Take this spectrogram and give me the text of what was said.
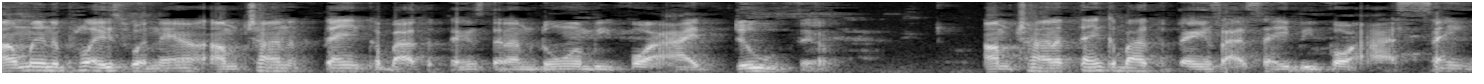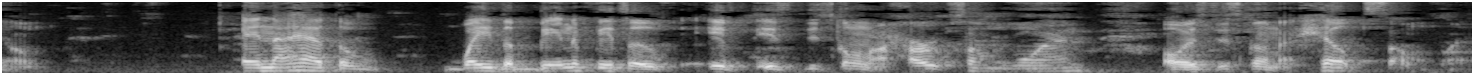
I'm in a place where now I'm trying to think about the things that I'm doing before I do them. I'm trying to think about the things I say before I say them. And I have to weigh the benefits of if is this going to hurt someone or is this going to help someone.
